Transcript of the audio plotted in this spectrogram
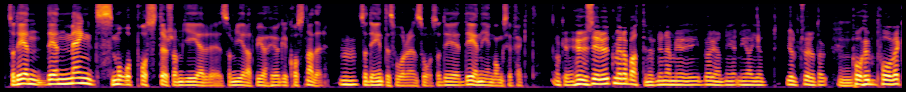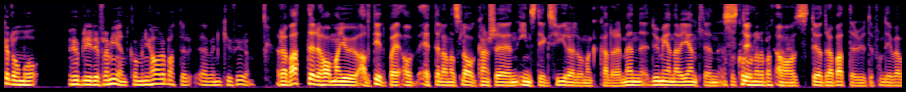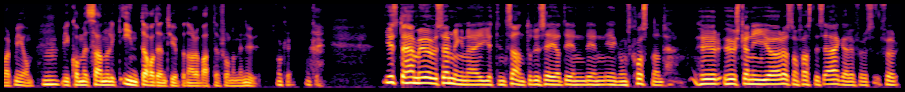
Så det är, en, det är en mängd små poster som ger, som ger att vi har högre kostnader. Mm. Så det är inte svårare än så. Så det, det är en engångseffekt. Okej, okay. hur ser det ut med rabatterna? Du nämnde i början att ni, ni har hjälpt, hjälpt företag. Mm. På, hur påverkar de och hur blir det framgent? Kommer ni ha rabatter även Q4? Rabatter har man ju alltid på, av ett eller annat slag. Kanske en instegshyra eller vad man kan kalla det. Men du menar egentligen alltså stö ja, stödrabatter utifrån det vi har varit med om. Mm. Vi kommer sannolikt inte ha den typen av rabatter från och med nu. Okay, okay. Just det här med översvämningarna är jätteintressant och du säger att det är en, det är en engångskostnad. Hur, hur ska ni göra som fastighetsägare för, för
